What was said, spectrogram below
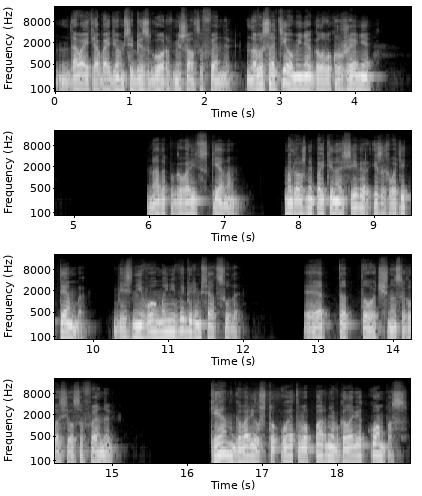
«Давайте обойдемся без гор», — вмешался Феннель. «На высоте у меня головокружение». «Надо поговорить с Кеном. Мы должны пойти на север и захватить Тембо. Без него мы не выберемся отсюда. Это точно, согласился Феннель. Кен говорил, что у этого парня в голове компас.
